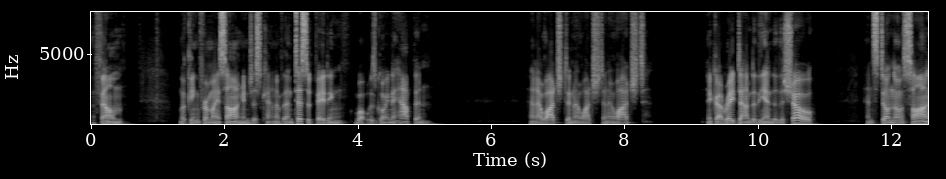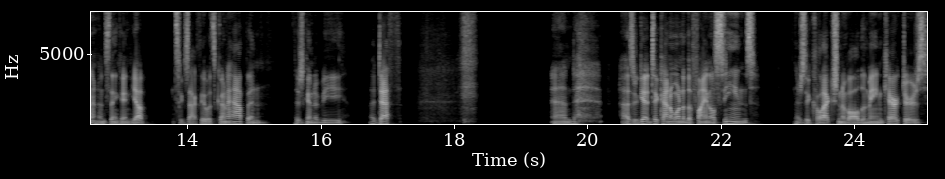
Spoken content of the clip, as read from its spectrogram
the film, looking for my song and just kind of anticipating what was going to happen. And I watched and I watched and I watched. It got right down to the end of the show and still no song. And I'm thinking, yep, it's exactly what's going to happen. There's going to be a death. And as we get to kind of one of the final scenes, there's a collection of all the main characters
